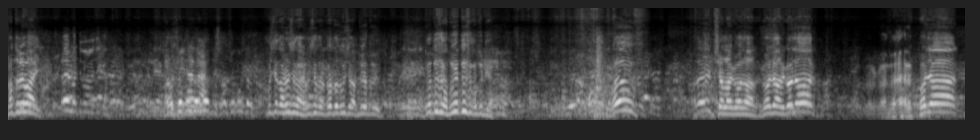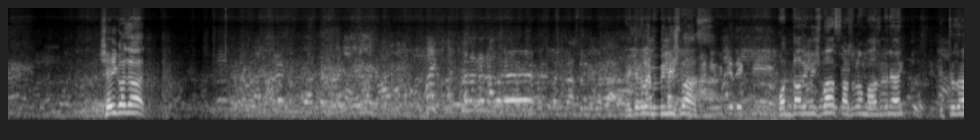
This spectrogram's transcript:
কত রে ভাই? বুঝতে কর বুঝতে কর বুঝতে কর কত দুশো দুই দুই দুই দুশো দুই দুশো কত দিয়া এই শালা গজার গজার গজার গজার সেই গজার এটা পদ্মার ইলিশ আসলে মাছ একটু যেন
